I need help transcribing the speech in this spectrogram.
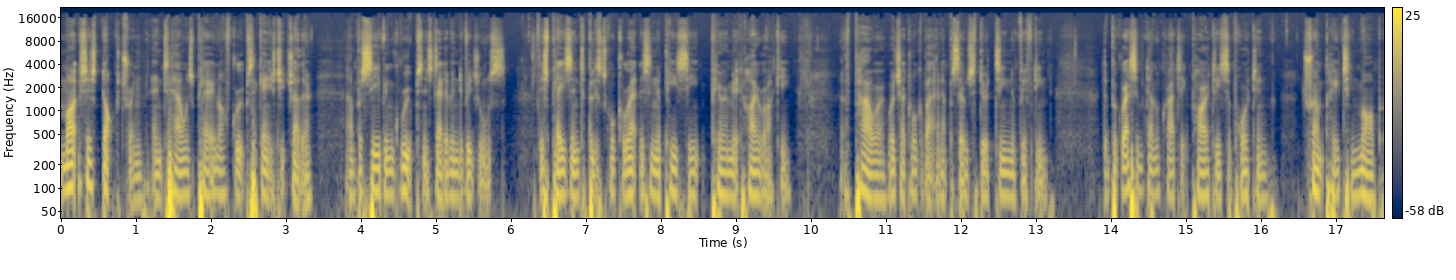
Marxist doctrine entails playing off groups against each other and perceiving groups instead of individuals. This plays into political correctness in the PC pyramid hierarchy of power, which I talk about in episodes 13 and 15. The Progressive Democratic Party supporting Trump hating mob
